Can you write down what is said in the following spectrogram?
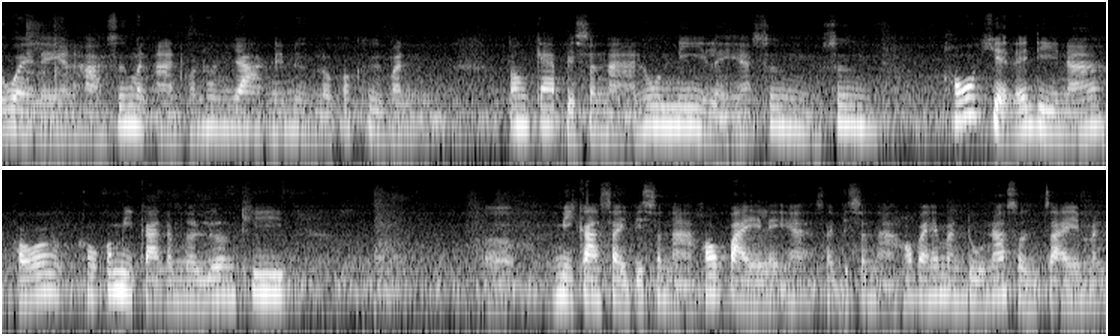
ด้วยอะไรเงี้ยนะคะซึ่งมันอ่านค่อนข้างยากนิดนึงแล้วก็คือมันต้องแก้ปริศนานู่นนี่อะไรเงี้ยซึ่งซึ่งเขาก็เขียนได้ดีนะเขาก็เขาก็มีการดำเนินเรื่องที่มีการใส่ปริศนาเข้าไปอะไรเงี้ยใส่ปริศนาเข้าไปให้มันดูน่าสนใจมัน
